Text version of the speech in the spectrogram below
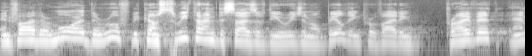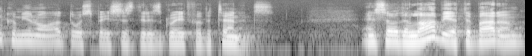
And furthermore, the roof becomes three times the size of the original building, providing private and communal outdoor spaces that is great for the tenants. And so the lobby at the bottom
